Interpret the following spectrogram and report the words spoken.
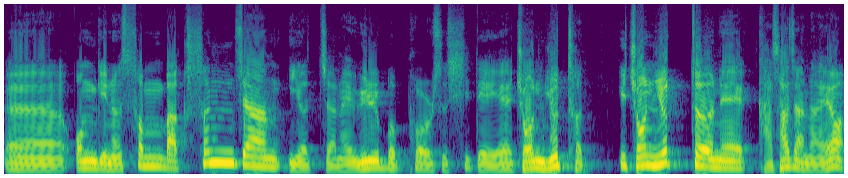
어, 옮기는 선박 선장이었잖아요. 윌버포스 시대의 존 뉴턴. 이 존 뉴턴의 가사잖아요.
